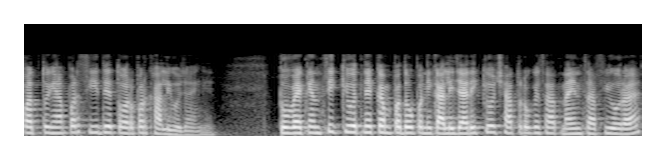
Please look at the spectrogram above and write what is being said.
पद तो यहाँ पर सीधे तौर पर खाली हो जाएँगे। तो वैकेंसी क्यों इतने कम पदों पर निकाली जा रही? क्यों छात्रों के साथ नाइंसाफ़ी हो रहा है?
